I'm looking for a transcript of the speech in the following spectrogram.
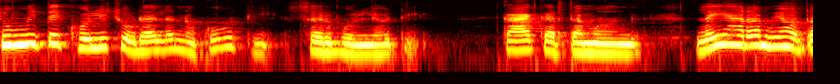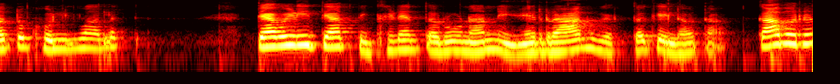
तुम्ही ते खोली सोडायला नको होती सर बोलले होते. काय करता मग? लई हरामी होता तो खोली मालक. त्यावेळी त्या तिखड्या तरुणाने राग व्यक्त केला होता. का बरं?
